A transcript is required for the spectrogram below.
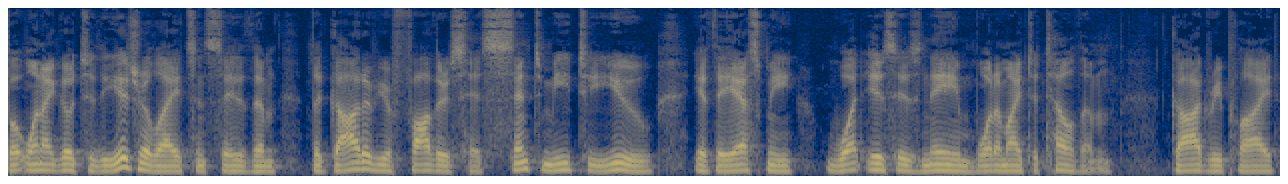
But when I go to the Israelites and say to them, The God of your fathers has sent me to you, if they ask me, What is his name? What am I to tell them? God replied,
